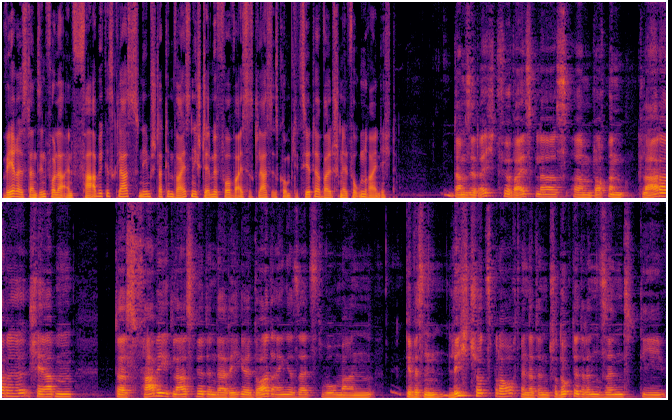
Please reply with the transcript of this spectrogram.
wäre es dann sinnvoller, ein farbiges Glas zu nehmen statt dem weißen? Ich stelle mir vor, weißes Glas ist komplizierter, weil es schnell verunreinigt. Da haben Sie recht, für Weißglas ähm, braucht man klarere Scherben. Das farbige Glas wird in der Regel dort eingesetzt, wo man gewissen Lichtschutz braucht, wenn da dann Produkte drin sind, die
